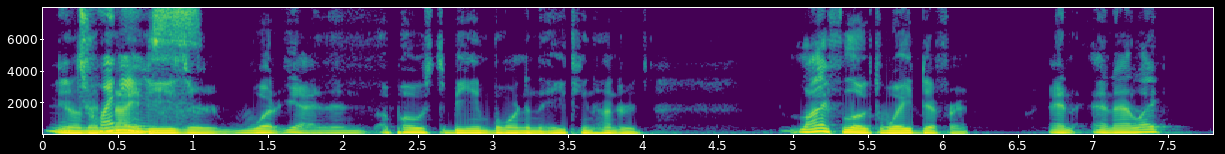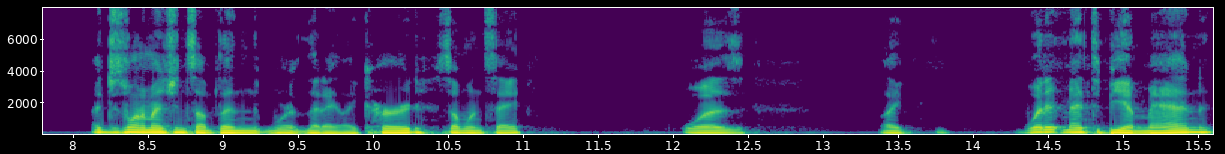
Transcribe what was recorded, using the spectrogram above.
you know, The in the '90s or what? Yeah, and then opposed to being born in the 1800s. Life looked way different, and and I like. I just want to mention something where that I like heard someone say was like what it meant to be a man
